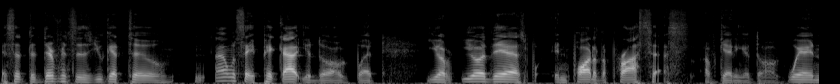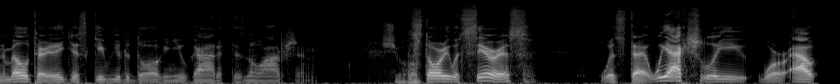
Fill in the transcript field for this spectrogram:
except the difference is you get to I would say pick out your dog, but you're you're there as in part of the process of getting a dog. Where in the military, they just give you the dog and you got it. There's no option. Sure. The story with Sirius was that we actually were out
